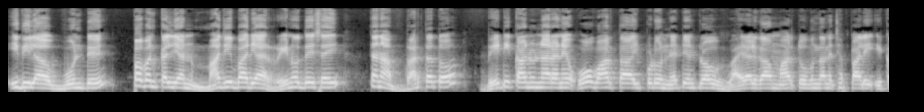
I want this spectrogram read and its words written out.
ఇదిలా ఉంటే పవన్ కళ్యాణ్ మాజీ భార్య రేణు దేశాయ్ తన భర్తతో భేటీ కానున్నారనే ఓ వార్త ఇప్పుడు నెటింట్లో వైరల్గా మారుతూ ఉందని చెప్పాలి. ఇక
